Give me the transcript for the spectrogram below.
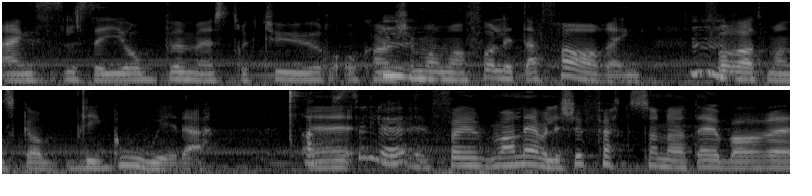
engstelse, jobbe med struktur, og kanskje må man få litt erfaring for at man skal bli god i det. Eh, Absolutt. For man er vel ikke født sånn at jeg bare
